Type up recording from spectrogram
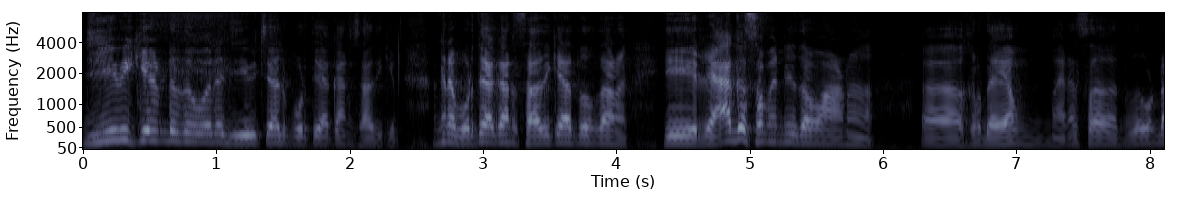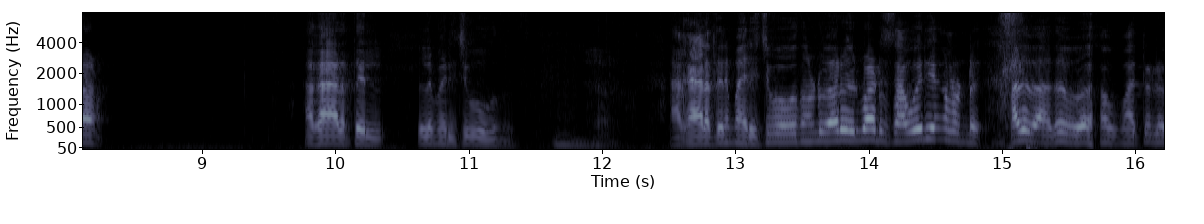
ജീവിക്കേണ്ടതുപോലെ ജീവിച്ചാൽ പൂർത്തിയാക്കാൻ സാധിക്കും. അങ്ങനെ പൂർത്തിയാക്കാൻ സാധിക്കാത്തതാണ് ഈ രാഗസമന്വിതമാണ് ഹൃദയം മനസ്സ് എന്നതുകൊണ്ടാണ് അകാലത്തിൽ മരിച്ചു പോകുന്നത്. അകാലത്തിന് മരിച്ചു പോകുന്നതുകൊണ്ട് വേറെ ഒരുപാട് സൗകര്യങ്ങളുണ്ട്. അത് അത് മറ്റൊരു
